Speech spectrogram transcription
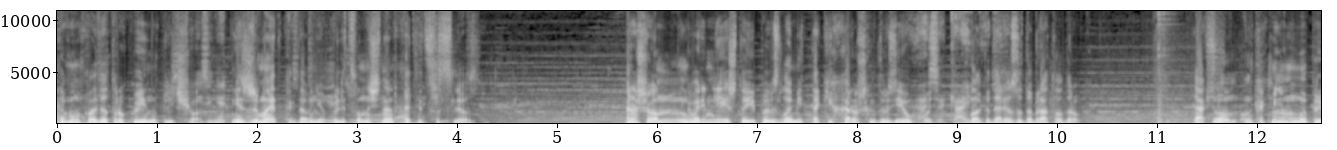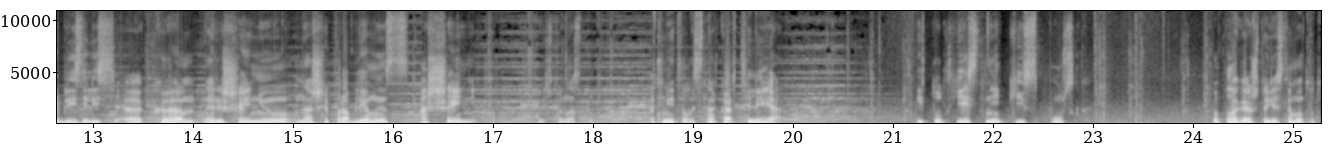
Вдруг он кладет руку ей на плечо и сжимает, когда у нее по лицу начинают катиться слезы. Хорошо, говорим ли ей, что ей повезло иметь таких хороших друзей и уходит? Благодарю за доброту, друг. Так, ну, как минимум мы приблизились э, к решению нашей проблемы с ошейником. То есть у нас тут отметилась на карте Лея, и тут есть некий спуск. Ну, полагаю, что если мы тут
